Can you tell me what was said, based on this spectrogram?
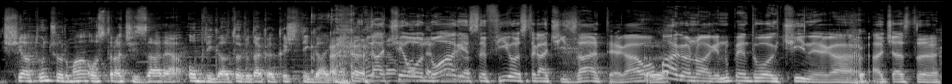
și atunci urma ostracizarea obligatoriu dacă câștigai. Dar ce onoare să fii ostracizat! Era o mare onoare, nu pentru oricine era această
